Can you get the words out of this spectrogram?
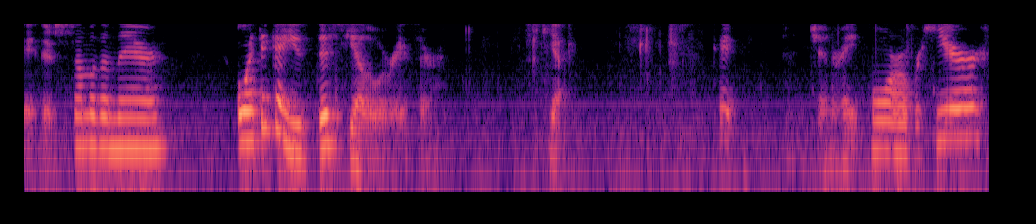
Okay, there's some of them there. Oh, I think I used this yellow eraser. Yeah. Okay, generate more over here.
